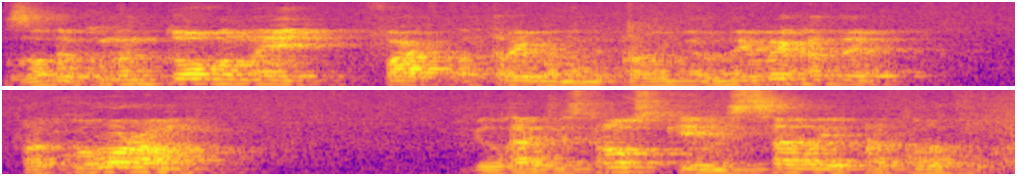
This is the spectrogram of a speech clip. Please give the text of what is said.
задокументований факт отримання неправомірної вигоди прокурором Білгородністровської місцевої прокуратури.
